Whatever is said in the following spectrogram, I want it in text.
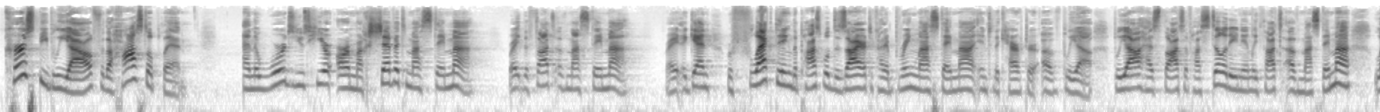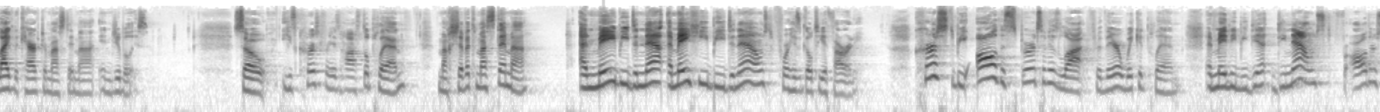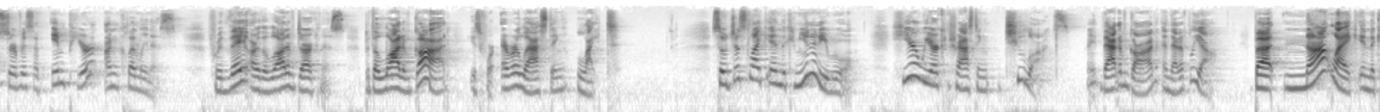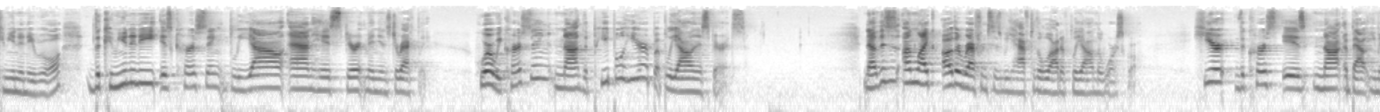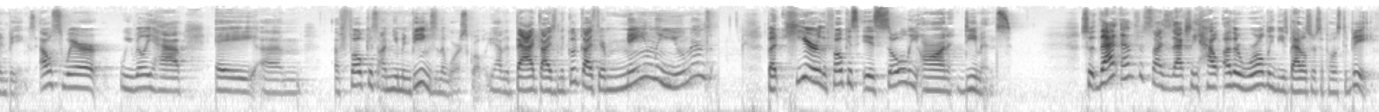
Cursed be Belial for the hostile plan. And the words used here are machshevet mastema, right? The thoughts of mastema right? Again, reflecting the possible desire to kind of bring Mastema into the character of Belial. Belial has thoughts of hostility, namely thoughts of Mastema, like the character Mastema in Jubilees. So he's cursed for his hostile plan, Machshevet Mastema, and may, be denou- and may he be denounced for his guilty authority. Cursed be all the spirits of his lot for their wicked plan, and may they be de- denounced for all their service of impure uncleanliness. For they are the lot of darkness, but the lot of God is for everlasting light. So, just like in the community rule, here we are contrasting two lots, right? that of God and that of Belial. But not like in the community rule, the community is cursing Belial and his spirit minions directly. Who are we cursing? Not the people here, but Belial and his spirits. Now, this is unlike other references we have to the lot of Belial in the War Scroll. Here, the curse is not about human beings. Elsewhere, we really have a um, a focus on human beings in the War Scroll. You have the bad guys and the good guys. They're mainly humans, but here, the focus is solely on demons. So that emphasizes actually how otherworldly these battles are supposed to be.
